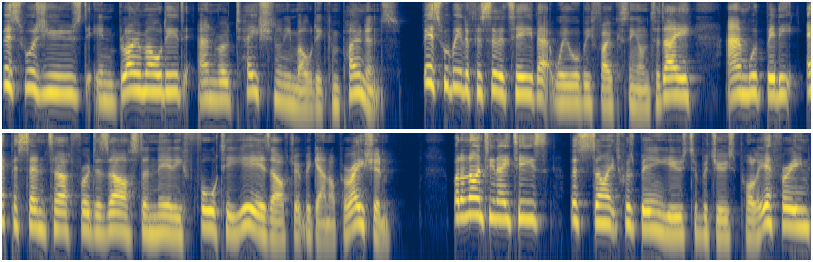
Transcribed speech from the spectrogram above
This was used in blow moulded and rotationally moulded components. This will be the facility that we will be focusing on today and would be the epicenter for a disaster nearly 40 years after it began operation. By the 1980s, the site was being used to produce polyethylene,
